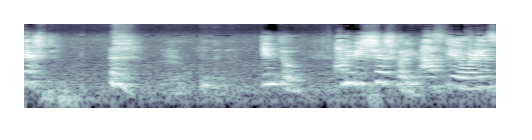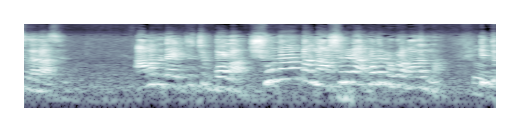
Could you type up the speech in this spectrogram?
নেক্সট কিন্তু আমি বিশ্বাস করি আজকে অডিয়েন্স যারা আছেন আমাদের দায়িত্ব হচ্ছে বলা। শোনা বা না শুনে আপনাদের ব্যাপার আমাদের না। কিন্তু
